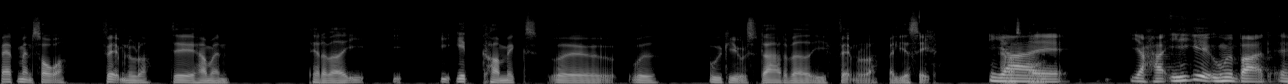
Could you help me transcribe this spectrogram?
Batman sover 5 minutter. Det har man, det har der været i, i, i et comics øh, ud, udgivelse, der har det været i 5 minutter, man lige har set. Jeg, jeg har ikke umiddelbart øh,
